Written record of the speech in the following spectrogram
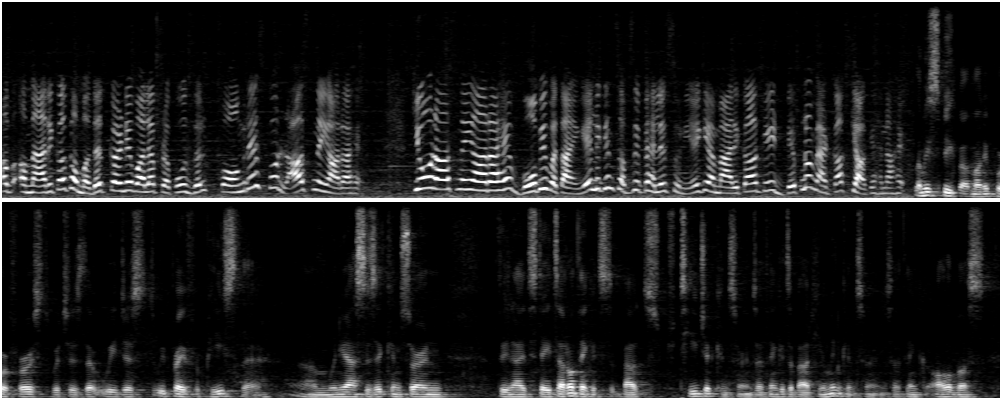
अब अमेरिका का मदद करने वाला प्रपोजल कांग्रेस को रास नहीं आ रहा है। क्यों रास नहीं आ रहा है वो भी बताएँगे लेकिन सबसे पहले सुनिए कि अमेरिका के डिप्लोमेट का क्या कहना है। Let me speak about Manipur first, which is that we just we pray for peace there. Um, when you ask, does it concern the United States? I don't think it's about strategic concerns. I think it's about human concerns. I think all of us,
